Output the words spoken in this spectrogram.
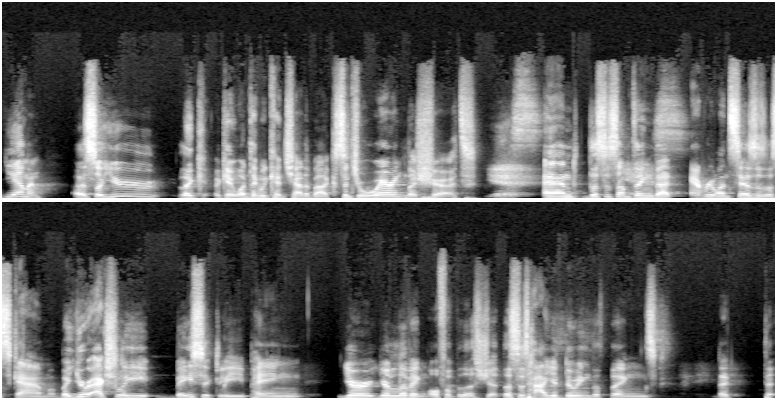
Yeah, man. Uh, so you like okay? One thing we can chat about since you're wearing the shirt, Yes. and this is something that everyone says is a scam, but you're actually basically paying. You're you're living off of this shit. This is how you're doing the things that that,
